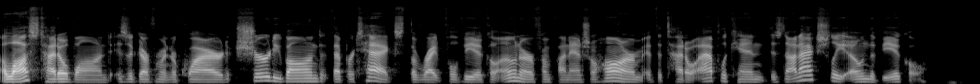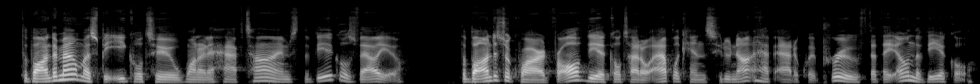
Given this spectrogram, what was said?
A lost title bond is a government required surety bond that protects the rightful vehicle owner from financial harm if the title applicant does not actually own the vehicle. The bond amount must be equal to one and a half times the vehicle's value. The bond is required for all vehicle title applicants who do not have adequate proof that they own the vehicle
